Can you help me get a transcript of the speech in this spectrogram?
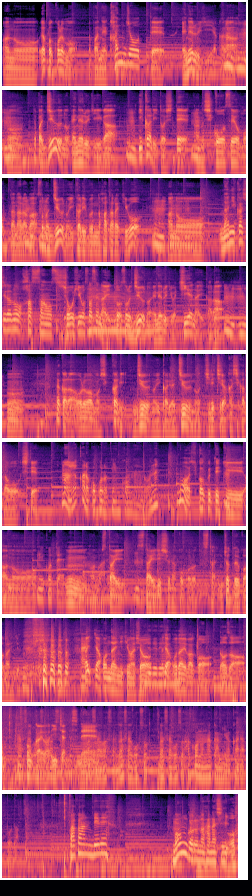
あのやっぱこれもやっぱね感情ってエネルギーやから、うんうんうん。やっぱ10のエネルギーがうん。怒りとして、うん。あの思考性を持ったならば、うんうん。その10の怒り分の働きを、うんあのー何かしらの発散を消費をさせないと、うんその10のエネルギーは消えないから、うんうん。うん。だから俺はもうしっかり10の怒りは10の切れ散らかし方をしてまあやから心健康なんやろうね。まあ比較的、あのーいいことや。うん、あのスタイうん。スタイリッシュな心スタイちょっとよくわからへんけど。ははい、じゃあ本題に行きましょう。じゃあお題箱どうぞ。今回はいいちゃんですね。ガサガサガサゴソガサゴソ箱の中身は空っぽだ。パカンでねモンゴルの話。お。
